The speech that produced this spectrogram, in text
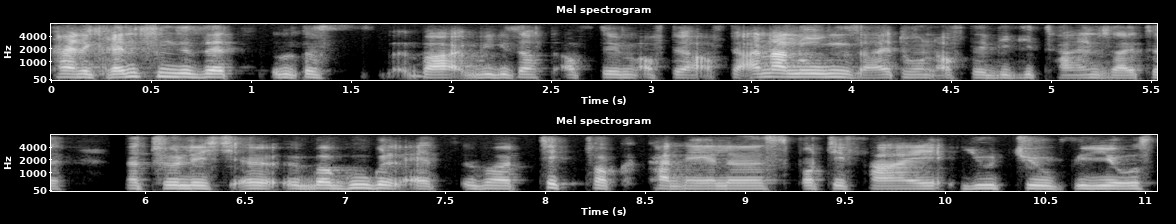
keine Grenzen gesetzt und das war, wie gesagt, auf dem, auf der, auf der analogen Seite und auf der digitalen Seite natürlich äh, über Google Ads, über TikTok-Kanäle, Spotify, YouTube-Videos.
